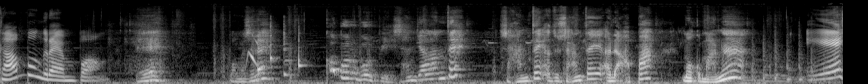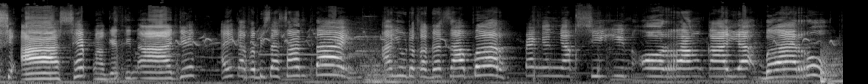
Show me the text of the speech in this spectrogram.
Kampung Rempong. Eh, Pak Mas Leh, kok buru-buru pisan jalan teh? Santai atau santai, ada apa? Mau ke mana? eh si Asep ngagetin aja Ayo kagak bisa santai Ayo udah kagak sabar pengen nyaksiin orang kaya baru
